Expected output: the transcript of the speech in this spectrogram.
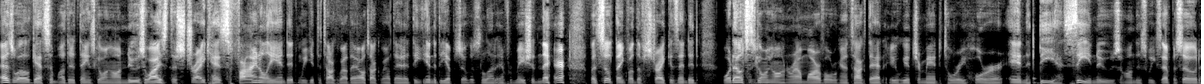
as well. Got some other things going on news wise. The strike has finally ended. We get to talk about that. I'll talk about that at the end of the episode. There's a lot of information there, but so thankful the strike has ended. What else is going on around Marvel? We're going to talk that. You'll get your mandatory horror and DC news on this week's episode,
